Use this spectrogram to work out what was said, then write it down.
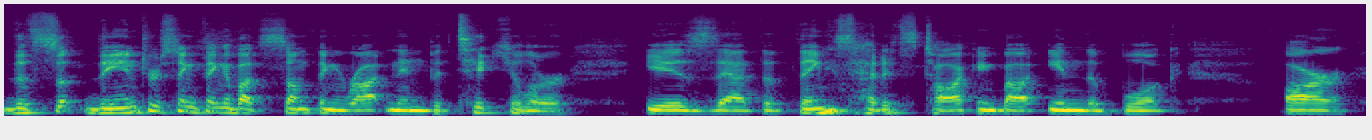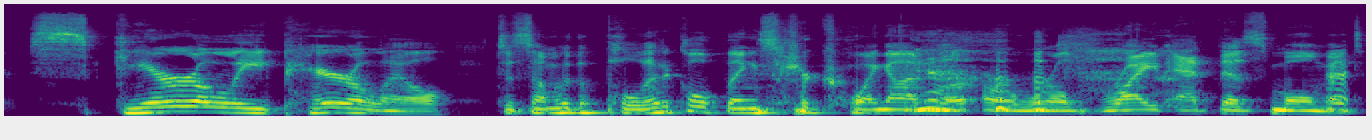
The the interesting thing about something rotten in particular is that the things that it's talking about in the book are scarily parallel to some of the political things that are going on in our, our world right at this moment.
